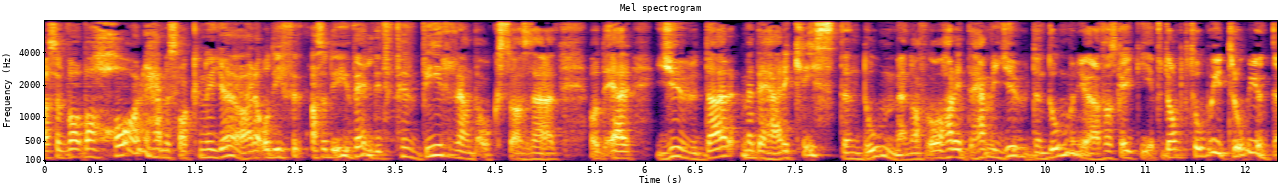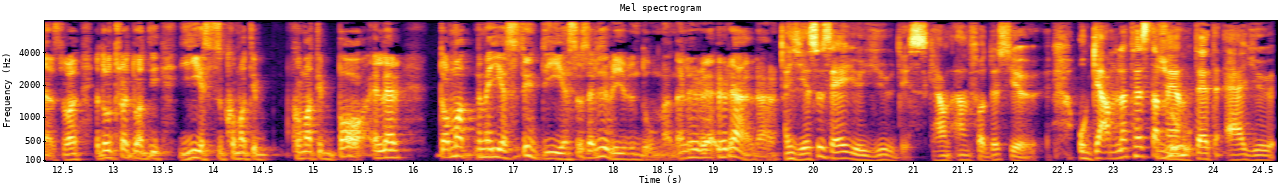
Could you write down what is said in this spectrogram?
Alltså vad, vad har det här med saken att göra? Och det är, för, alltså, det är ju väldigt förvirrande också. Alltså, så här, att- och det är judar, men det här är kristendomen. Och vad har det här med judendomen att göra? Vad ska, för de tror ju, tror ju inte ens. Ja, De tror att Jesus kommer till, komma tillbaka. Eller de har, nej, men Jesus är ju inte Jesus, eller hur? I judendomen. Eller hur, hur är det där? Jesus är ju judisk. Han, han föddes ju... Och Gamla testamentet är ju,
